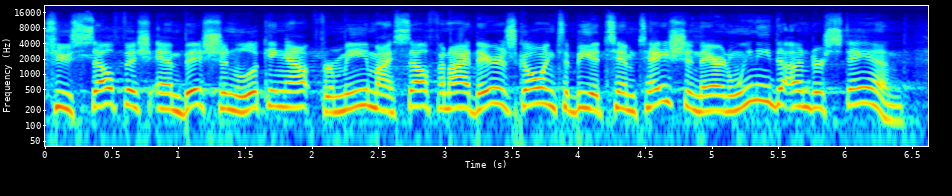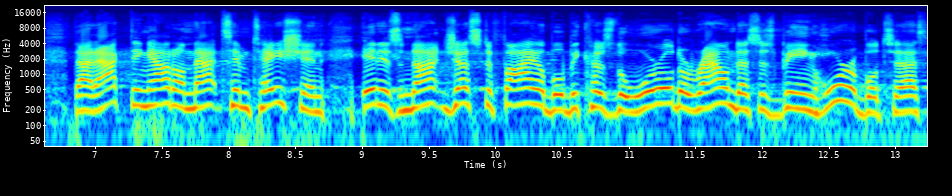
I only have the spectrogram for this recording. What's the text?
to selfish ambition, looking out for me, myself, and I, there's going to be a temptation there, and we need to understand that acting out on that temptation, it is not justifiable because the world around us is being horrible to us.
